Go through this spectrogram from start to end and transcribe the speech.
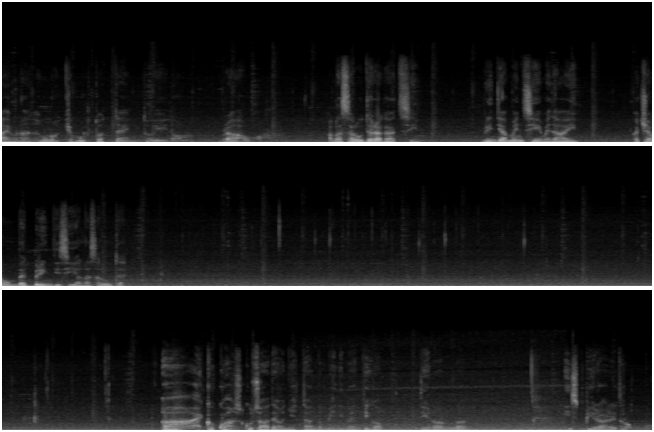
Hai una, un occhio molto attento, Ido. Bravo. Alla salute ragazzi. Brindiamo insieme, dai. Facciamo un bel brindisi alla salute. Ah, ecco qua. Scusate, ogni tanto mi dimentico di non ispirare troppo.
